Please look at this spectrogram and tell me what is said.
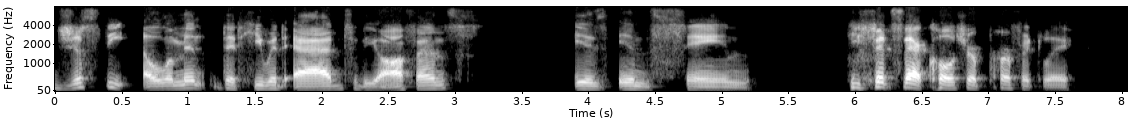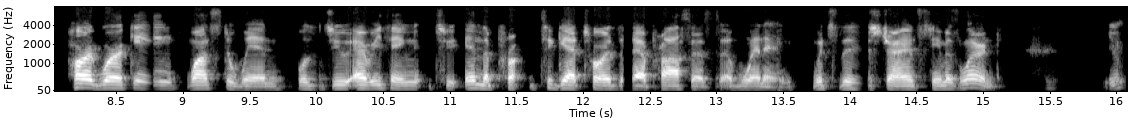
just the element that he would add to the offense is insane. He fits that culture perfectly. Hardworking, wants to win, will do everything to in the pro, to get towards that process of winning, which this Giants team has learned. Yep.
